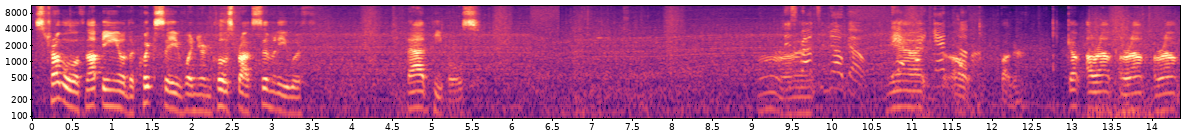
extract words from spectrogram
It's trouble with not being able to quick save when you're in close proximity with bad peoples. Alright. Yeah. I- oh, bugger. Go around, around, around.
